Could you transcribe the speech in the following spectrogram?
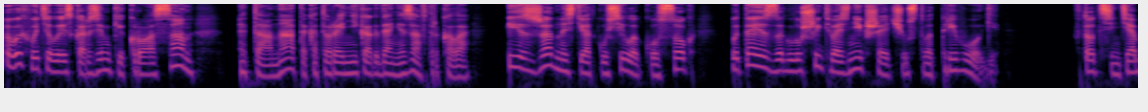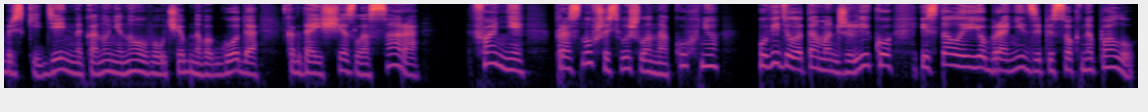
выхватила из корзинки круассан, это она-то, которая никогда не завтракала, и с жадностью откусила кусок, пытаясь заглушить возникшее чувство тревоги. В тот сентябрьский день, накануне нового учебного года, когда исчезла Сара, Фанни, проснувшись, вышла на кухню, увидела там Анжелику и стала ее бронить за песок на полу.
